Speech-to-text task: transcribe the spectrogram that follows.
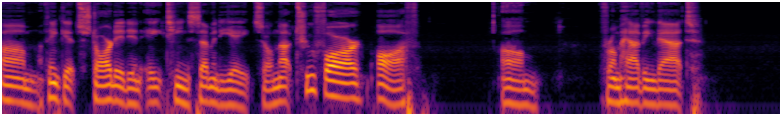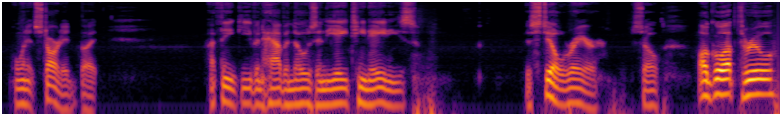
um, I think it started in 1878, so I'm not too far off um, from having that when it started, but I think even having those in the 1880s is still rare. So I'll go up through,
